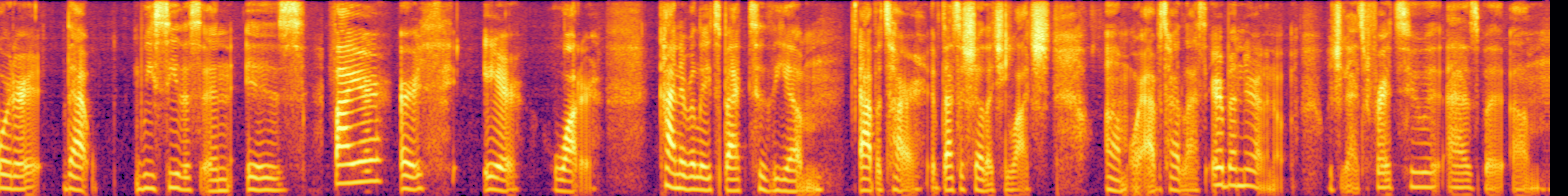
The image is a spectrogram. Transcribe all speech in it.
order that we see this in is fire, earth, air, water. Kind of relates back to the um, Avatar, if that's a show that you watch, um, or Avatar: The Last Airbender. I don't know what you guys refer to it as, but um,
